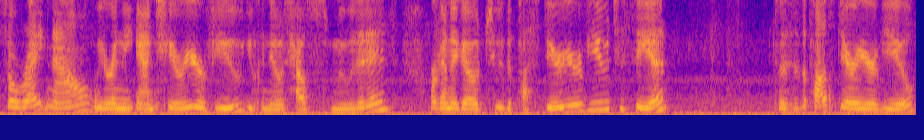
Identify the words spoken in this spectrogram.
So right now, we are in the anterior view. You can notice how smooth it is. We're going to go to the posterior view to see it. So this is the posterior view.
